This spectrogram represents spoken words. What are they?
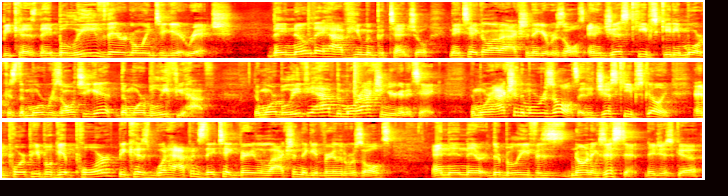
because they believe they're going to get rich. They know they have human potential, and they take a lot of action, they get results, and it just keeps getting more because the more results you get, the more belief you have. The more belief you have, the more action you're going to take. The more action, the more results, and it just keeps going. And poor people get poor because what happens? They take very little action, they get very little results, and then their their belief is non-existent. They just go,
